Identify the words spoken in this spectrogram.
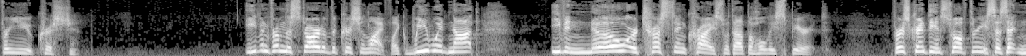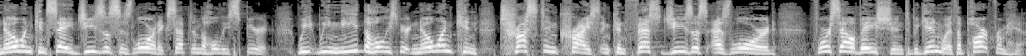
for you, Christian. Even from the start of the Christian life. Like, we would not even know or trust in Christ without the Holy Spirit. 1 Corinthians 12, 3 says that no one can say Jesus is Lord except in the Holy Spirit. We, we need the Holy Spirit. No one can trust in Christ and confess Jesus as Lord for salvation to begin with apart from Him.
